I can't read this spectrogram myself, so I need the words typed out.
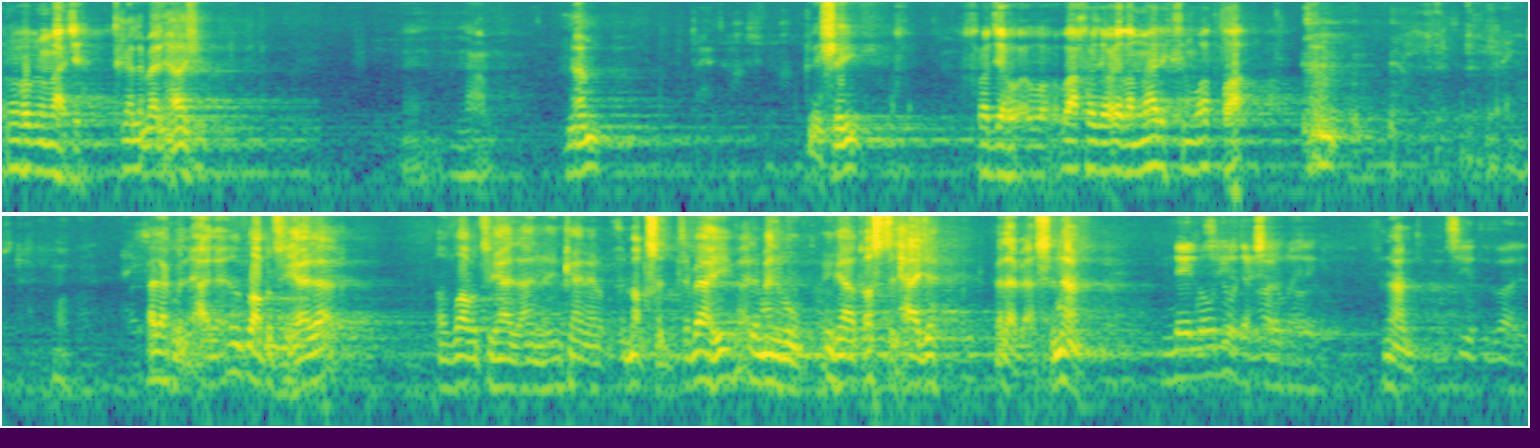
رواه ابن ماجه. تكلم عن الحاشي نعم. نعم. عن الشيء. اخرجه وأخرجه أيضا مالك في الموطأ. على كل حال الضابط في هذا الضابط في هذا ان إن كان المقصد التباهي فهذا مذموم إن كان قصد الحاجة فلا بأس. نعم. النيل موجود أحسن الله إليك. نعم. وصية الوالد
